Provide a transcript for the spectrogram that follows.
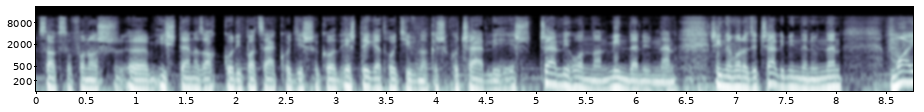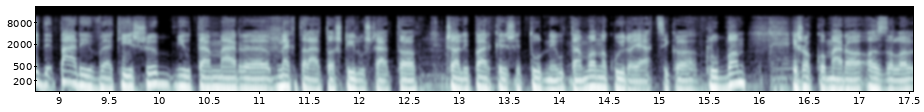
szakszofonos uh, Isten, az akkori pacák, hogy és, akkor, és téged hogy hívnak, és akkor Charlie, és Charlie honnan? Minden ünnen. És innen van az, hogy Charlie minden ünnen. Majd pár évvel később, miután már uh, megtalálta a stílusát a Charlie Parker, és egy turné után vannak, újra játszik a klubban, és akkor már a, azzal a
